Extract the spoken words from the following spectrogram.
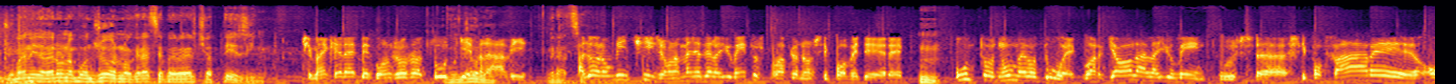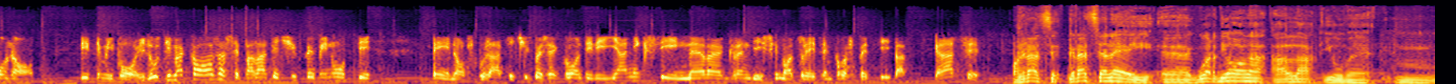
Giovanni da Verona, buongiorno, grazie per averci attesi. Ci mancherebbe, buongiorno a tutti buongiorno. e bravi. Grazie. Allora, un inciso, la maglia della Juventus proprio non si può vedere. Mm. Punto numero due, Guardiola alla Juventus, uh, si può fare o no? Ditemi voi. L'ultima cosa, se parlate 5 minuti, meno, scusate, 5 secondi di Yannick Sinner, grandissimo atleta in prospettiva. Grazie. Grazie, grazie a lei. Eh, Guardiola alla Juve. Mm,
